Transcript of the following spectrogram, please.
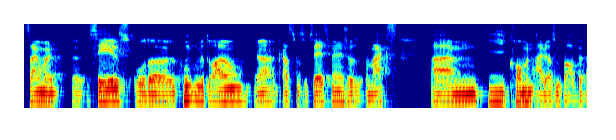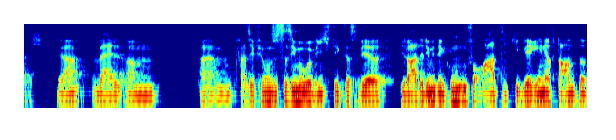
sagen wir mal, äh, Sales oder Kundenbetreuung, ja, Customer Success Manager, also der Max, ähm, die kommen alle aus dem Baubereich, ja, weil ähm, ähm, quasi für uns ist das immer urwichtig, dass wir die Leute, die mit den Kunden vor Ort, die, wir gehen ja auch dauernd, der,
